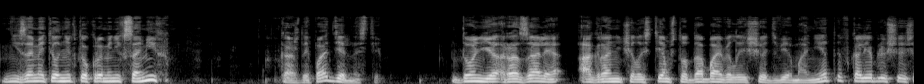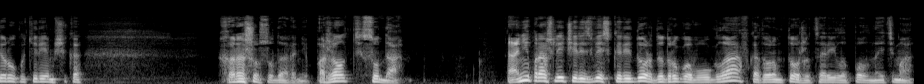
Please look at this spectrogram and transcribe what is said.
не заметил никто, кроме них самих, каждый по отдельности. Донья Розалия ограничилась тем, что добавила еще две монеты в колеблющуюся руку тюремщика. «Хорошо, сударыня, пожалуйте сюда». Они прошли через весь коридор до другого угла, в котором тоже царила полная тьма.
